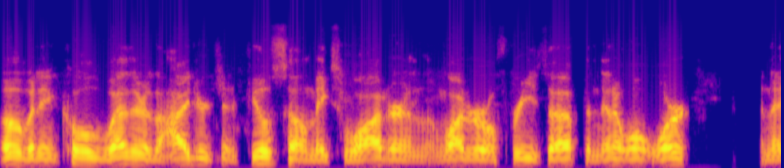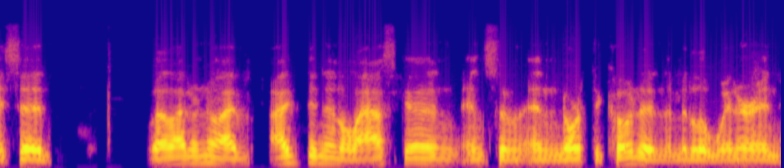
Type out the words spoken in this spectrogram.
oh, but in cold weather, the hydrogen fuel cell makes water and the water will freeze up and then it won't work. And I said, Well, I don't know. I've I've been in Alaska and and some and North Dakota in the middle of winter, and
